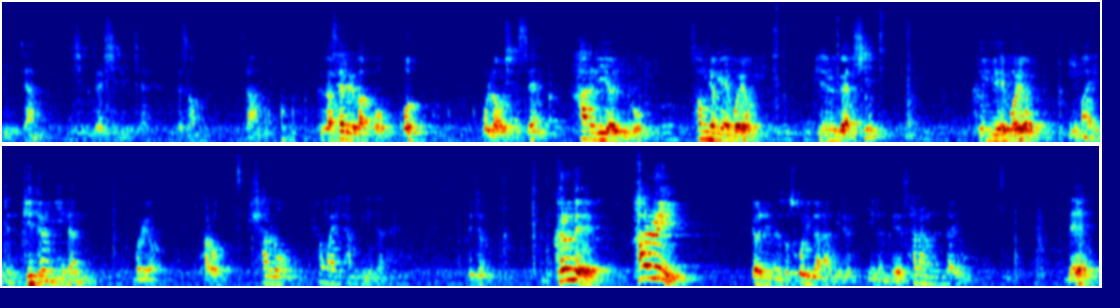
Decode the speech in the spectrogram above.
1장 10절 11절. 그래서 자 그가 세를 받고 곧 올라오실세 하늘이 열리고 성령의 뭐요? 비둘같이 그 위에 뭐요? 이마에든 비둘기는 뭐요? 바로 샬롬 평화의 상징이잖아요. 그죠? 그런데 하늘이 열리면서 소리가 나기를 이는 내 사랑하는 자요? 내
